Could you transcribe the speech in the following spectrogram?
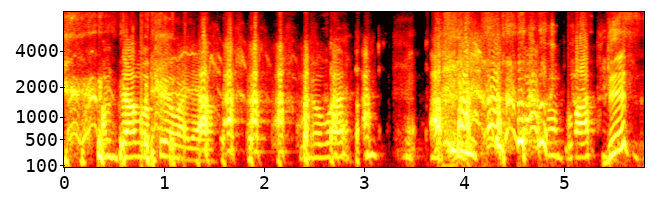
I'm done with Phil right now. You know what? I'm gonna block you. This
